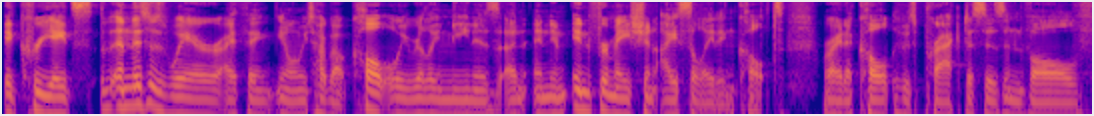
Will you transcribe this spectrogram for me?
it creates, and this is where I think you know when we talk about cult, what we really mean is an, an information isolating cult, right? A cult whose practices involve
